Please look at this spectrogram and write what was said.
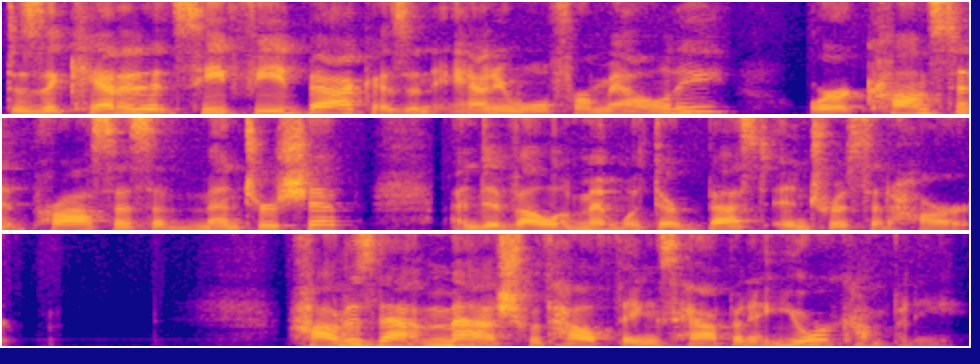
Does the candidate see feedback as an annual formality or a constant process of mentorship and development with their best interests at heart? How does that mesh with how things happen at your company?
